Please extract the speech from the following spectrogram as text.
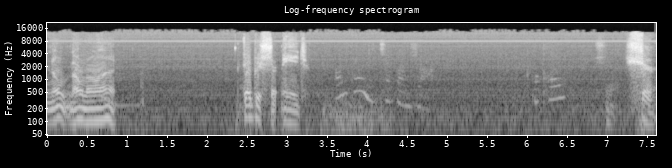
No, no, no, that. Gotta be a certain age. I'm going to check on Jacques. Okay? Sure.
